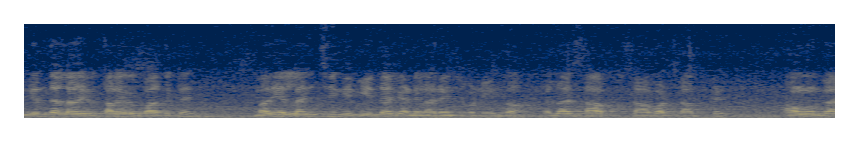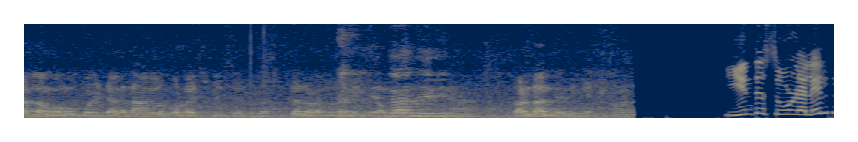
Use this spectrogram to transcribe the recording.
இங்கேருந்து எல்லாம் தலைவர் பார்த்துட்டு மதியம் லஞ்சு இங்கே கீதா கேண்டீன் அரேஞ்ச் பண்ணியிருந்தோம். எல்லாம் சாப்பிட்டு சாப்பாடு சாப்பிட்டு அவங்கவுங்க காரில் அவங்கவுங்க போயிட்டாங்க. நாங்களும் பொள்ளாச்சி போய் சேர்ந்துட்டோம் இதான் நடந்தது பன்னெண்டாம் தேதிங்க. இந்த சூழலில்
